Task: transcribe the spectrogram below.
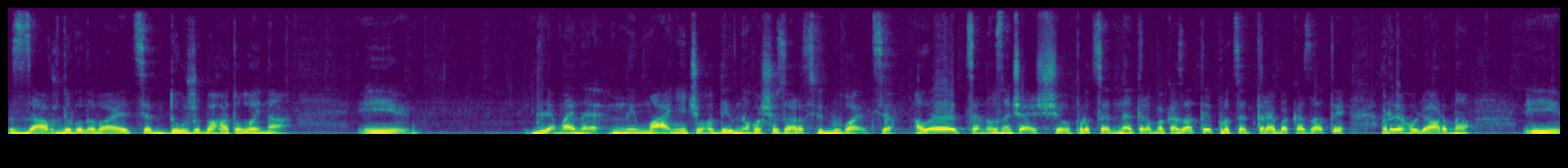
завжди виливається дуже багато лайна. І для мене немає нічого дивного, що зараз відбувається. Але це не означає, що про це не треба казати, про це треба казати регулярно. І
